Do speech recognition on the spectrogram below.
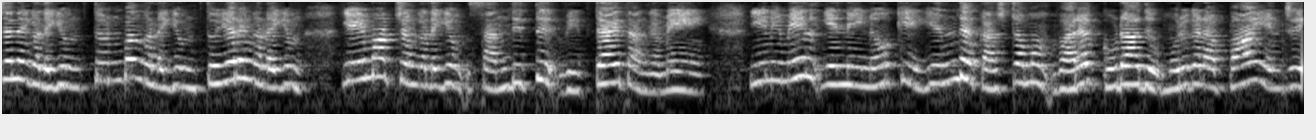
பிரச்சனைகளையும் துன்பங்களையும் துயரங்களையும் ஏமாற்றங்களையும் சந்தித்து விட்டாய் தங்கமே. இனிமேல் என்னை நோக்கி எந்த கஷ்டமும் வரக்கூடாது முருகனப்பா என்று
